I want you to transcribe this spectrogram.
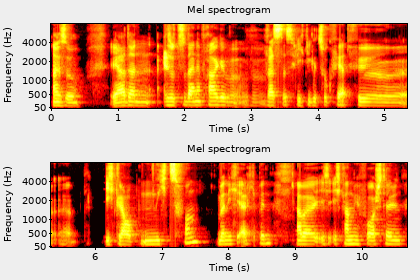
Also, ja, dann, also zu deiner Frage, was das richtige Zugpferd für, äh, ich glaube, nichts von, wenn ich ehrlich bin. Aber ich, ich kann mir vorstellen,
